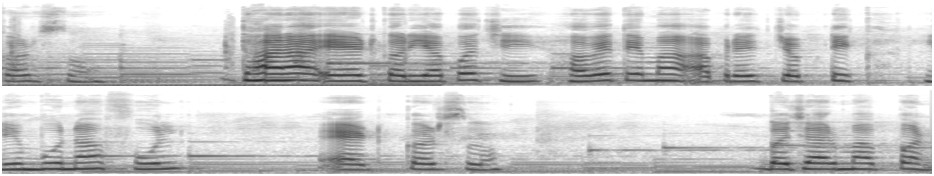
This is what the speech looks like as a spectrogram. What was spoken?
કરશું. ધાણા એડ કર્યા પછી હવે તેમાં આપણે ચપટીક લીંબુના ફૂલ એડ કરશું. બજારમાં પણ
